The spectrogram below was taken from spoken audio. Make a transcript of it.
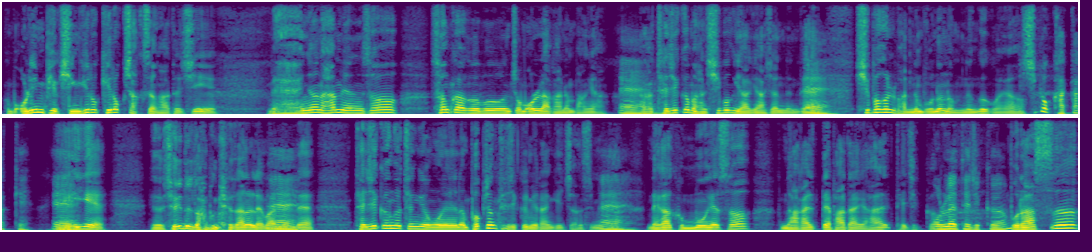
그럼 올림픽 신기록 기록 작성하듯이 매년 하면서 성과급은 좀 올라가는 방향. 예. 아까 퇴직금 한 10억 이야기 하셨는데 예. 10억을 받는 분은 없는 거고요. 10억 가깝게. 예. 이게 저희들도 한번 계산을 해봤는데 퇴직금 같은 경우에는 법정 퇴직금이라는 게 있지 않습니까? 네. 내가 근무해서 나갈 때 받아야 할 퇴직금. 원래 퇴직금. 플러스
